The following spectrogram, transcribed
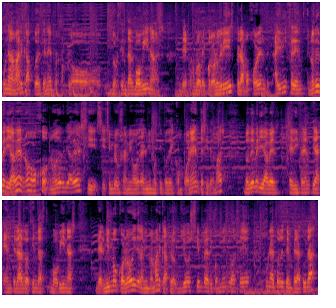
una marca puede tener, por ejemplo, 200 bobinas de, por ejemplo, de color gris, pero a lo mejor hay diferentes, no debería haber, ¿no? Ojo, no debería haber, si, si siempre usan el mismo, tipo de componentes y demás, no debería haber eh, diferencia entre las 200 bobinas del mismo color y de la misma marca, pero yo siempre recomiendo hacer una torre de temperatura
